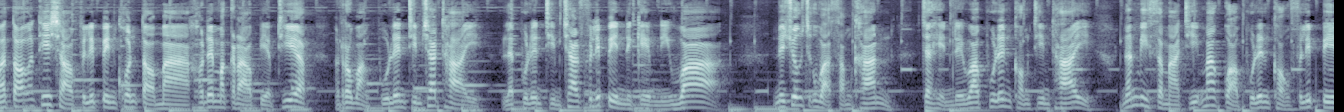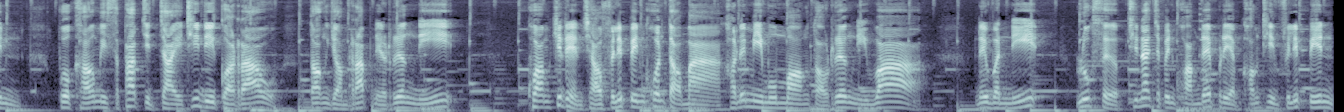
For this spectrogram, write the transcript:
มาต่อกันที่ชาวฟิลิปปินส์คนต่อมาเขาได้มากล่าวเปรียบเทียบ ระหว่างผู้เล่นทีมชาติไทย และผู้เล่นทีมชาติฟิลิปปินส์ในเกมนี้ว่า ในช่วงจังหวะสำคัญ จะเห็นได้ว่าผู้เล่นของทีมไทย นั้นมีสมาธิมากกว่าผู้เล่นของฟิลิปปินส์ พวกเขามีสภาพจิตใจที่ดีกว่าเรา ต้องยอมรับในเรื่องนี้ ความคิดเห็นชาวฟิลิปปินส์คนต่อมา เขาได้มีมุมมองต่อเรื่องนี้ว่า ในวันนี้ลูกเสิร์ฟที่น่าจะเป็นความได้เปรียบของทีมฟิลิปปินส์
